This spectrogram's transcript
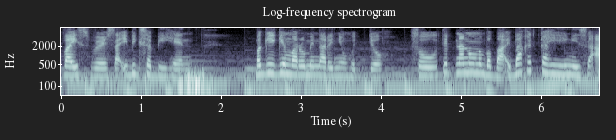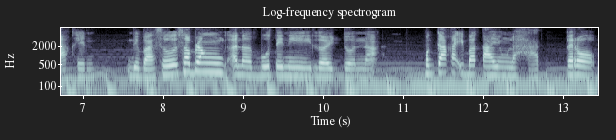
vice versa, ibig sabihin, magiging marumi na rin yung Hudyo. So, tinanong ng babae, bakit ka hihingi sa akin? ba? So sobrang ano buti ni Lord doon na magkakaiba tayong lahat pero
